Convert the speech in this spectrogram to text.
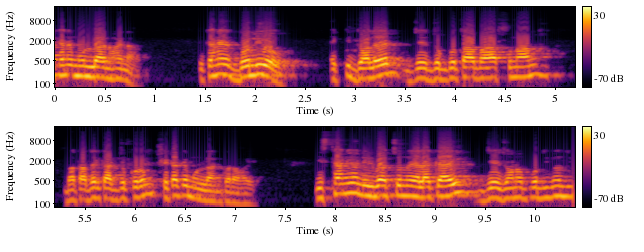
এখানে মূল্যায়ন হয় না। এখানে দলীয় একটি দলের যে যোগ্যতা বা সুনাম বা তাদের কার্যক্রম সেটাকে মূল্যায়ন করা হয়। স্থানীয় নির্বাচন এলাকায় যে জনপ্রতিনিধি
